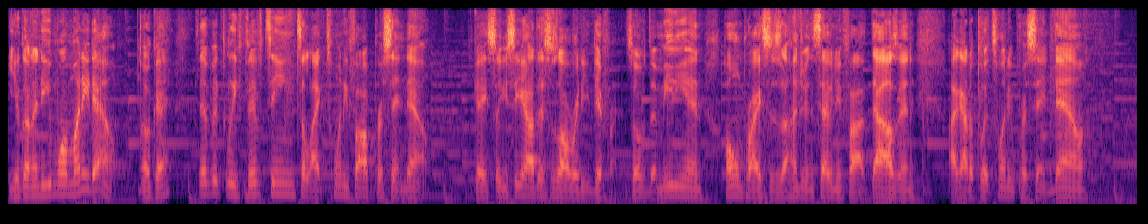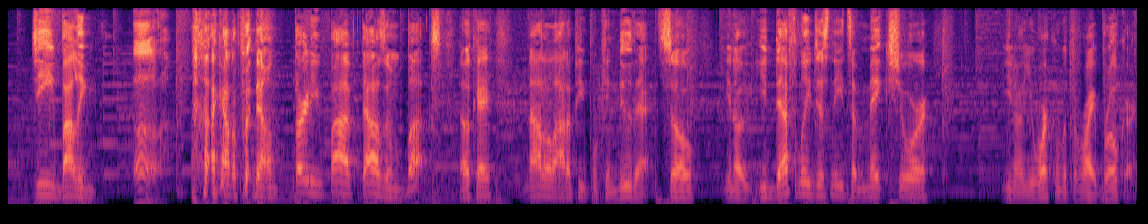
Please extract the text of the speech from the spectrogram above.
you're going to need more money down. Okay. Typically 15 to like 25% down. Okay. So you see how this is already different. So if the median home price is 175,000, I got to put 20% down. Gee, Bali, ugh, I got to put down 35,000 bucks. Okay. Not a lot of people can do that. So, you know, you definitely just need to make sure, you know, you're working with the right broker.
